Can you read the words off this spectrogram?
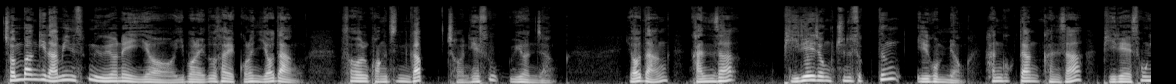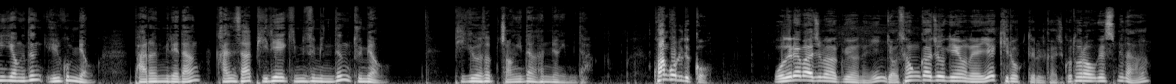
전반기 남인순 의원에 이어 이번에도 사회권은 여당, 서울 광진갑 전혜숙 위원장, 여당 간사 비례 정춘숙 등 7명, 한국당 간사 비례 송희경 등 7명, 바른미래당 간사 비례 김수민 등 2명, 비교섭 정의당 1명입니다. 광고를 듣고 오늘의 마지막 위원회인 여성가족위원회의 기록들을 가지고 돌아오겠습니다.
